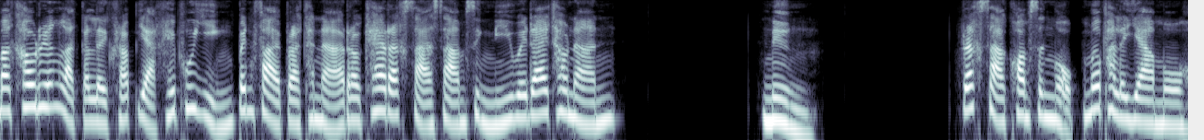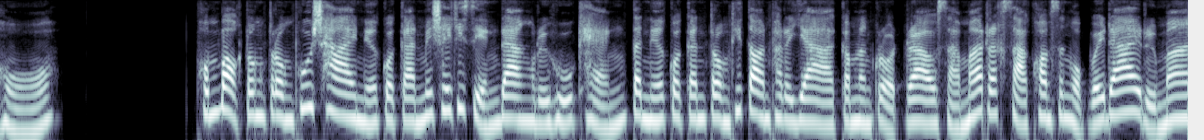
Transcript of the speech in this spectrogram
มาเข้าเรื่องหลักกันเลยครับ อยากให้ผู้หญิงเป็นฝ่ายปรารถนาเราแค่รักษาสามสิ่งนี้ไว้ได้เท่านั้น 1. รักษาความสงบเมื่อภรรยาโมโห ผมบอกตรงๆ ผู้ชายเหนือกว่ากันไม่ใช่ที่เสียงดังหรือหูแข็ง แต่เหนือกว่ากันตรงที่ตอนภรรยากำลังโกรธเราสามารถรักษาความสงบไว้ได้หรือไม่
